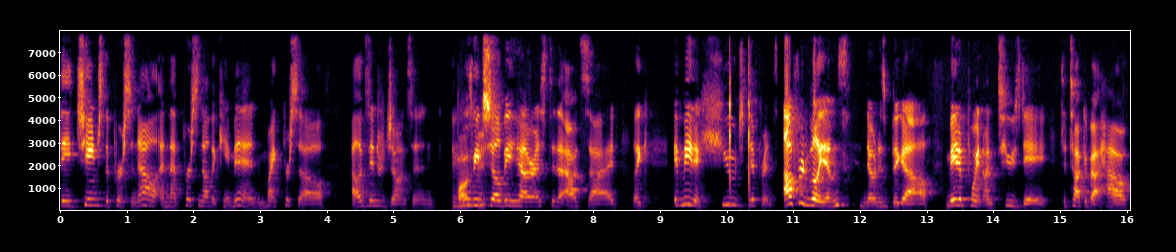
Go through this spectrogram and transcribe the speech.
they changed the personnel, and that personnel that came in, Mike Purcell, Alexander Johnson, Bosby. moving Shelby Harris to the outside, like it made a huge difference. Alfred Williams, known as Big Al, made a point on Tuesday to talk about how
